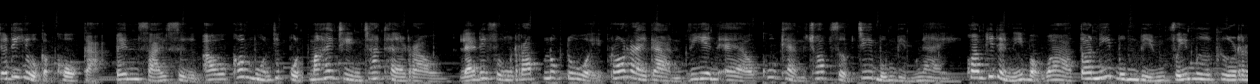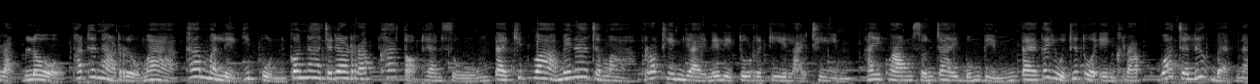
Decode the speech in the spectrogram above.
จะได้อยู่กับโคกะ เป็นสายสืบเอาข้อมูลญี่ปุ่นมาให้ทีมชาติไทยเราและได้ฝึกรับลูกด้วย เพราะรายการ VNL คู่แข่งชอบเสิร์ฟจี้บุ๋มบิ๋มไง ความคิดเห็นนี้บอกว่า ตอนนี้บุ๋มบิ๋มฝีมือคือระดับโลก พัฒนาเร็วมาก ถ้ามาเลกญี่ปุ่นก็น่าจะได้รับค่าตอบแทนสูง แต่คิดว่าไม่น่าจะมา เพราะทีมใหญ่ในลีกตุรกีหลายทีม ให้ความสนใจบุ๋มบิ๋มแต่ก็อยู่ที่ตัวเองครับ ว่าจะเลือกแบบไหน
